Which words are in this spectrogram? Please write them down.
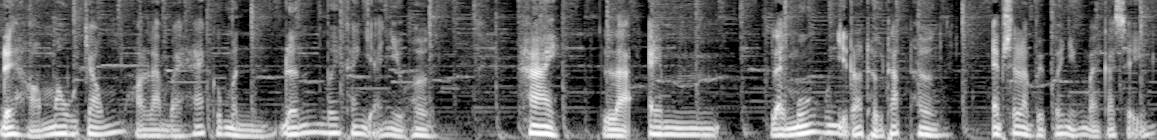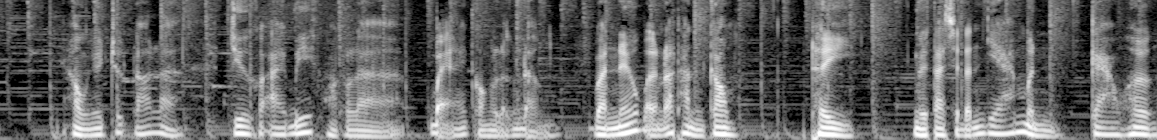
để họ mau chóng họ làm bài hát của mình đến với khán giả nhiều hơn. Hai là em lại muốn cái gì đó thử thách hơn, em sẽ làm việc với những bạn ca sĩ. Hầu như trước đó là chưa có ai biết hoặc là bạn ấy còn lận đận. Và nếu bạn đó thành công, thì người ta sẽ đánh giá mình cao hơn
